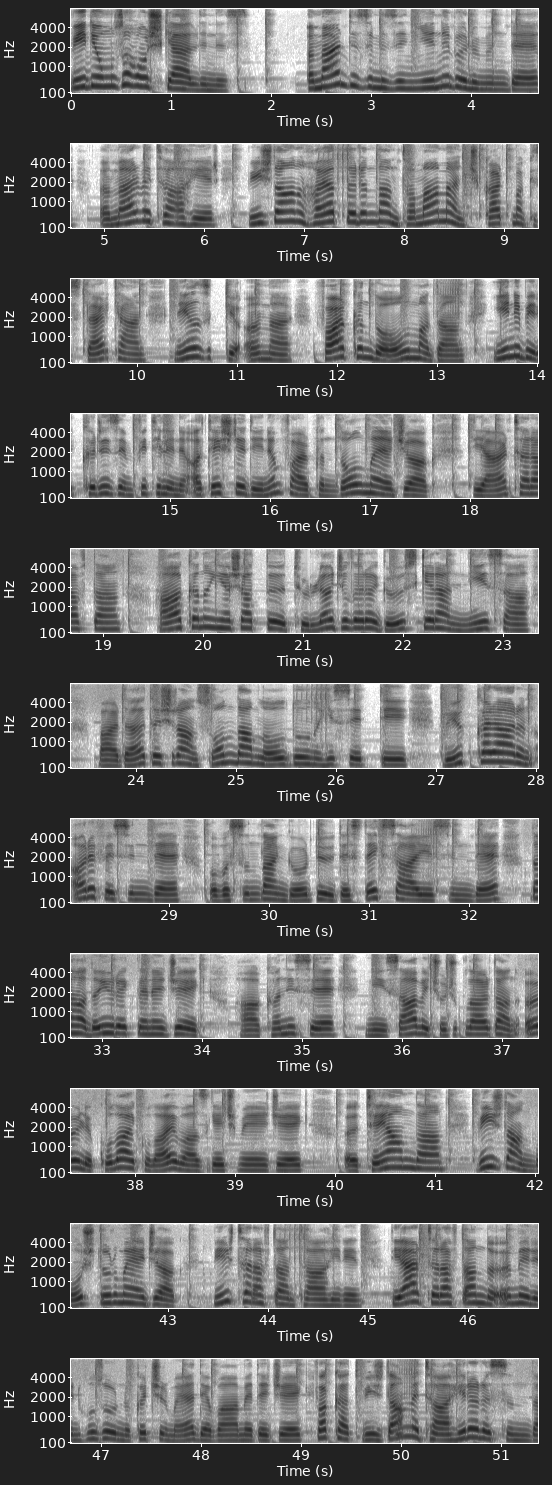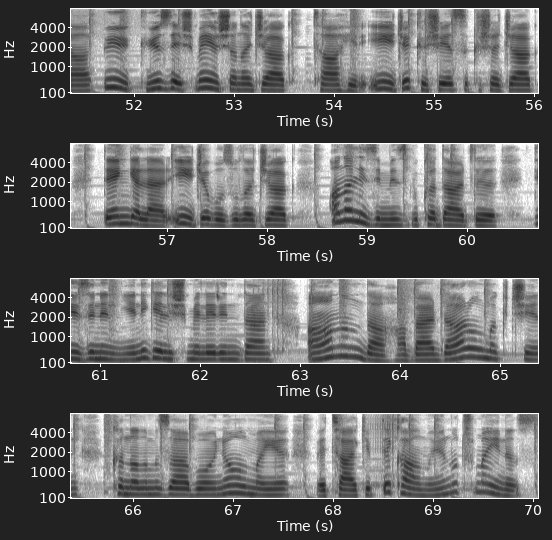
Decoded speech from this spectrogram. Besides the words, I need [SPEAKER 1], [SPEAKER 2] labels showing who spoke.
[SPEAKER 1] Videomuza hoş geldiniz. Ömer dizimizin yeni bölümünde Ömer ve Tahir vicdanı hayatlarından tamamen çıkartmak isterken ne yazık ki Ömer farkında olmadan yeni bir krizin fitilini ateşlediğinin farkında olmayacak. Diğer taraftan Hakan'ın yaşattığı türlü acılara göğüs geren Nisa, bardağı taşıran son damla olduğunu hissettiği büyük kararın arefesinde babasından gördüğü destek sayesinde daha da yüreklenecek. Hakan ise Nisa ve çocuklardan öyle kolay kolay vazgeçmeyecek. Öte yandan vicdan boş durmayacak. Bir taraftan Tahir'in, diğer taraftan da Ömer'in huzurunu kaçırmaya devam edecek. Fakat vicdan ve Tahir arasında büyük yüzleşme yaşanacak. Tahir iyice köşeye sıkışacak. Dengeler iyice bozulacak. Analizimiz bu kadardı. Dizinin yeni gelişmelerinden anında haberdar olmak için kanalımıza abone olmayı ve takipte kalmayı unutmayınız.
